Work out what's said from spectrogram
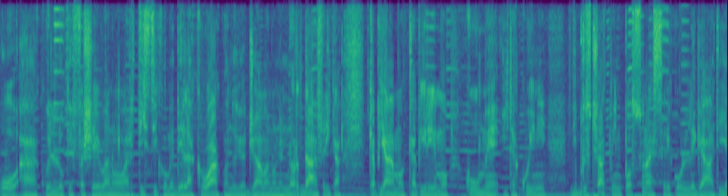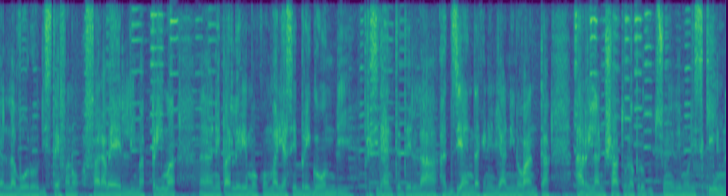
o a quello che facevano artisti come Delacroix quando viaggiavano nel Nord Africa, capiamo e capiremo come i taccuini di Bruce Chatwin possono essere collegati al lavoro di Stefano Faravelli, ma prima eh, ne parleremo con Maria Sebregondi, presidente dell'azienda che negli anni 90 ha rilanciato la produzione dei Moleskin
